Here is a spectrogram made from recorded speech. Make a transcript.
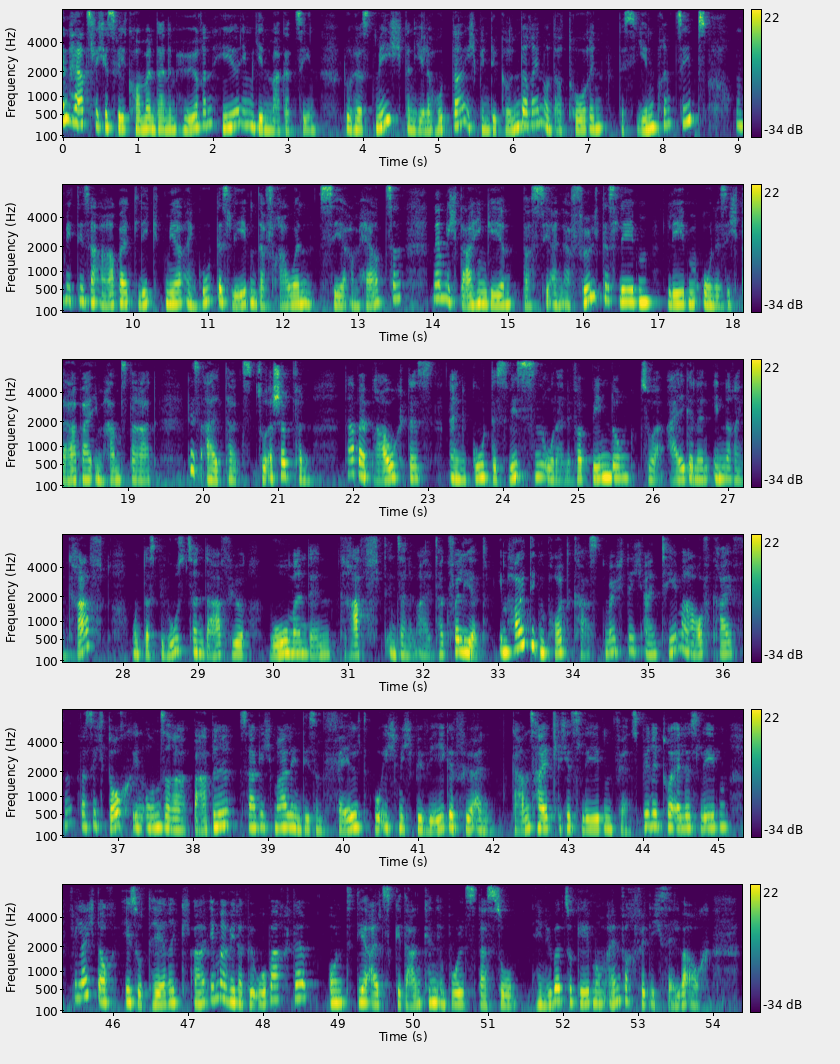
Ein herzliches Willkommen deinem Hören hier im Yin Magazin. Du hörst mich, Daniela Hutter. Ich bin die Gründerin und Autorin des Yin Prinzips und mit dieser Arbeit liegt mir ein gutes Leben der Frauen sehr am Herzen, nämlich dahingehend, dass sie ein erfülltes Leben leben, ohne sich dabei im Hamsterrad des Alltags zu erschöpfen. Dabei braucht es ein gutes Wissen oder eine Verbindung zur eigenen inneren Kraft und das Bewusstsein dafür, wo man denn Kraft in seinem Alltag verliert. Im heutigen Podcast möchte ich ein Thema aufgreifen, das ich doch in unserer Bubble, sage ich mal, in diesem Feld, wo ich mich bewege für ein ganzheitliches Leben, für ein spirituelles Leben, vielleicht auch Esoterik, äh, immer wieder beobachte und dir als Gedankenimpuls das so hinüberzugeben, um einfach für dich selber auch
